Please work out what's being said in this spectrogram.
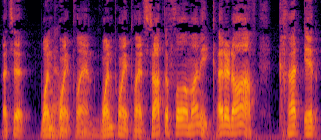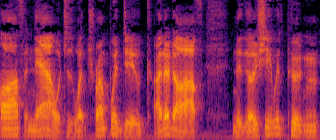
That's it. One Yeah. point plan. One point plan. Stop the flow of money. Cut it off. Cut it off now, which is what Trump would do. Cut it off. Negotiate with Putin.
